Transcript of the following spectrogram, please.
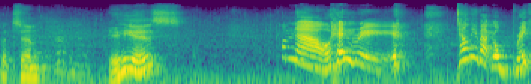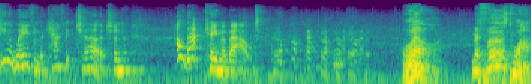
but um, here he is. Come now, Henry. Tell me about your breaking away from the Catholic Church and how that came about. Well, my first wife,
